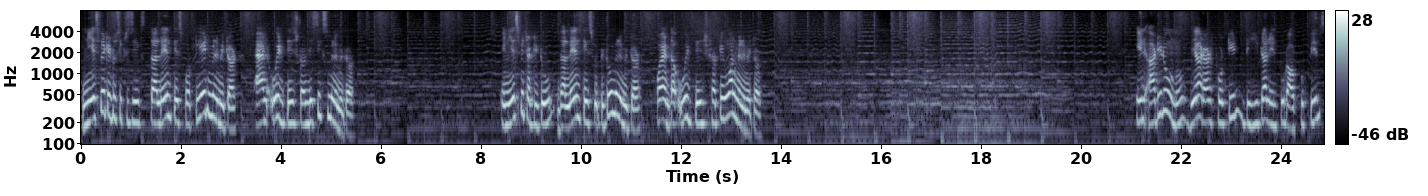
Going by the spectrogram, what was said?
In ESP8266, the length is 48mm and width is 26mm. In ESP32, the length is 52mm where the width is 31mm. In Arduino Uno, there are 14 digital input-output pins,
